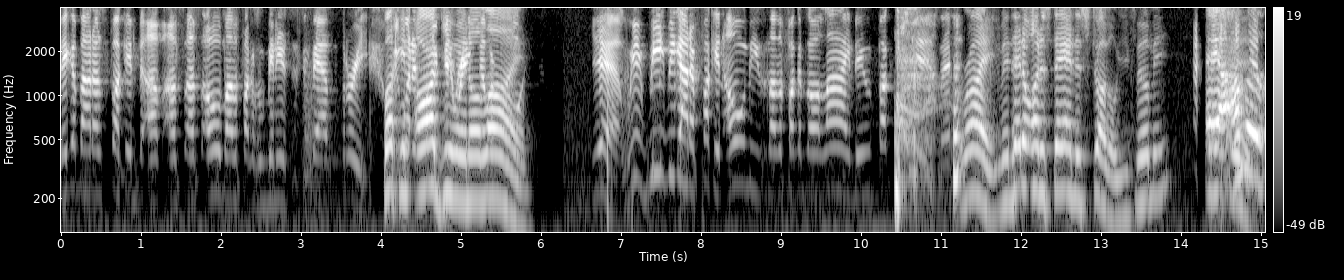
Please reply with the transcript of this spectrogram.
Think about us fucking uh, us, us old motherfuckers who've been here since 2003. Fucking arguing online. Yeah, we, we we gotta fucking own these motherfuckers online, dude. Fuck these kids, man. Right. I mean, they don't understand this struggle. You feel me? Hey, I'm of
